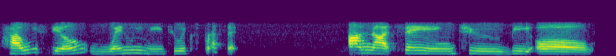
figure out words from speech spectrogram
how we feel when we need to express it. I'm not saying to be all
